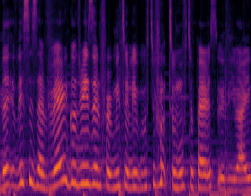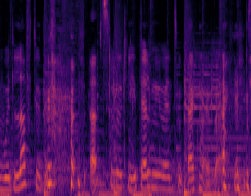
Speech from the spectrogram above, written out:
very This is a very good reason for me to leave to, to move to Paris with you. I would love to do that. Absolutely. Tell me when to pack my bags.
